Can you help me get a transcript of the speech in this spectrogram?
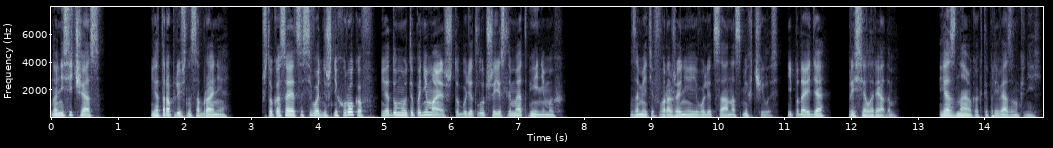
Но не сейчас. Я тороплюсь на собрание. Что касается сегодняшних уроков, я думаю, ты понимаешь, что будет лучше, если мы отменим их». Заметив выражение его лица, она смягчилась и, подойдя, присела рядом. «Я знаю, как ты привязан к ней.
